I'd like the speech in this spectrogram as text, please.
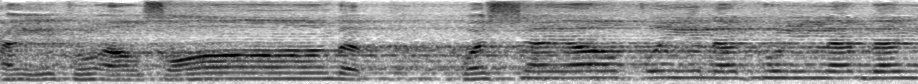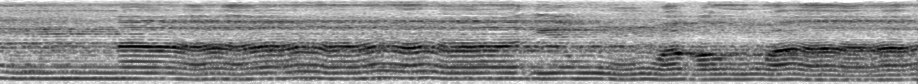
حيث أصاب والشياطين كل بناء وغواص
